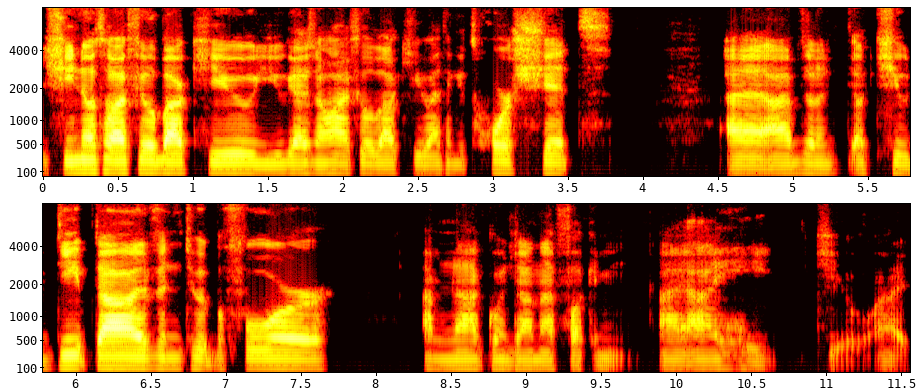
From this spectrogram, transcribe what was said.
She knows how I feel about Q. You guys know how I feel about Q. I think it's horse shit. I, I've done a, a Q deep dive into it before. I'm not going down that fucking. I I hate Q. All right.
